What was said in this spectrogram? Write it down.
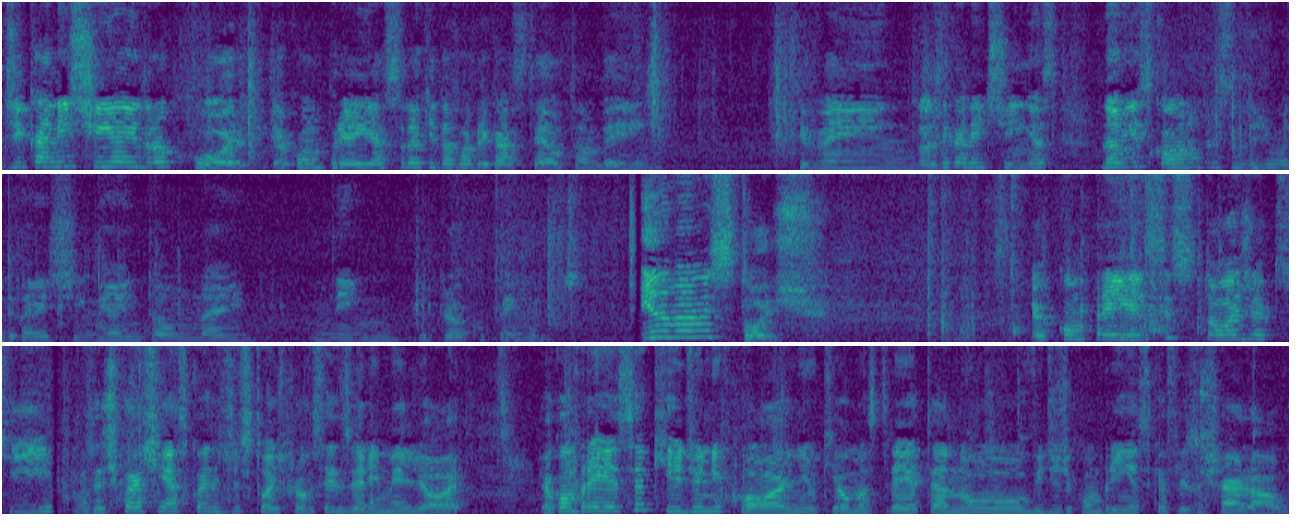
De canetinha hidrocor, eu comprei essa daqui da Faber-Castell também. Que vem 12 canetinhas. Na minha escola não preciso de muita canetinha, então, né, nem me preocupei muito. E no meu estojo? Eu comprei esse estojo aqui. Vou de pertinho as coisas de estojo pra vocês verem melhor. Eu comprei esse aqui de unicórnio, que eu mostrei até no vídeo de comprinhas que eu fiz no Charlau.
